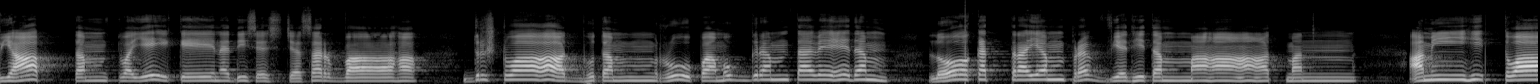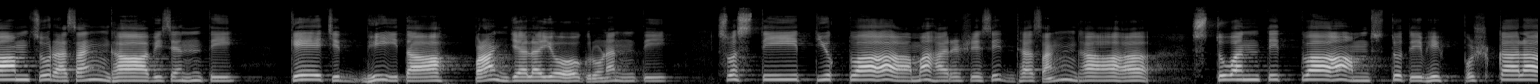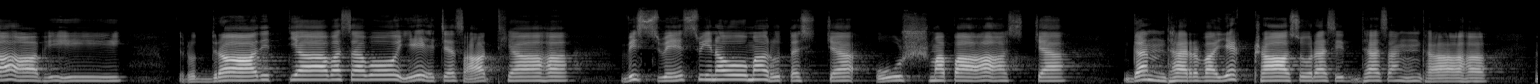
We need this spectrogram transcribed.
व्याप्तं त्वयैकेन दिशश्च सर्वाः दृष्ट्वाद्भुतं रूपमुग्रं तवेदं लोकत्रयं प्रव्यधितं महात्मन्। अमीहि त्वां सुरसङ्घा विशन्ति केचिद्भीताः प्राञ्जलयो गृणन्ति। स्वस्तीत्युक्त्वा महर्षिसिद्धसङ्घाः स्तुवन्ति त्वां स्तुतिभिः पुष्कलाभिः। रुद्रादित्यावसवो ये च साध्याः विश्वेस्विनौ मरुतश्च ऊष्मपाश्च गन्धर्वयक्षासुरसिद्धसङ्घाः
